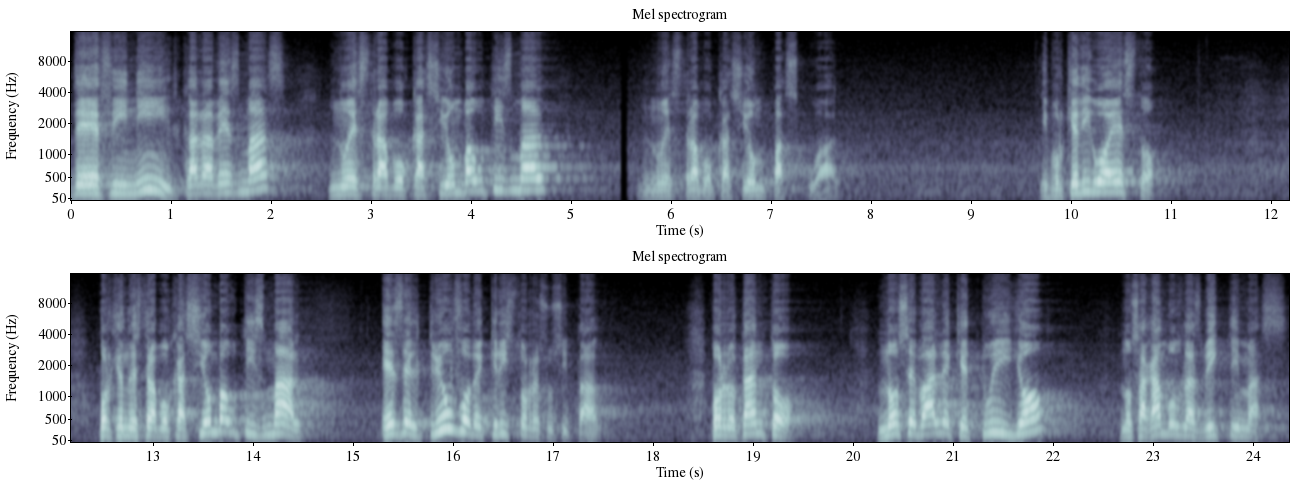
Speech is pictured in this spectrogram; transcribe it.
definir cada vez más nuestra vocación bautismal, nuestra vocación pascual. ¿Y por qué digo esto? Porque nuestra vocación bautismal es del triunfo de Cristo resucitado. Por lo tanto, no se vale que tú y yo nos hagamos las víctimas.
